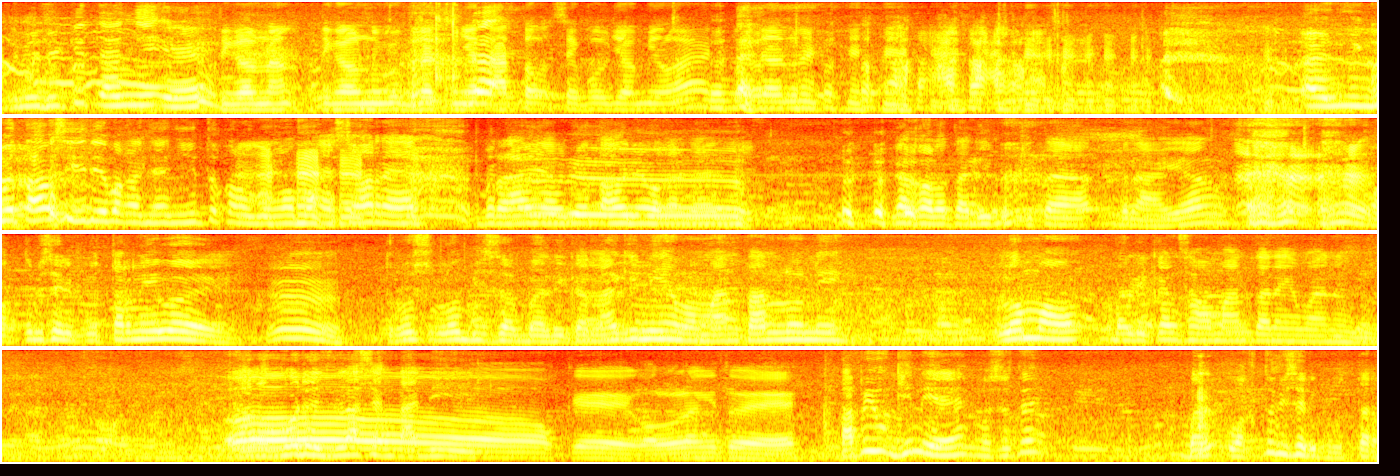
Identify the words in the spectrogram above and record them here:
ini dikit nyanyi ya Tinggal nang- tinggal nunggu berat punya tato Saiful Jamil aja badannya. anjing gue tahu sih dia bakal nyanyi itu kalau gue ngomong es coret berhayal gue tahu dia bakal nyanyi Nah kalau tadi kita berhayal, waktu bisa diputar nih woi. Hmm. Terus lo bisa balikan lagi nih sama mantan lo nih. Lo mau balikan sama mantan yang mana gue? Kalau gue udah jelas yang tadi. Oh, Oke, kalau yang itu ya. Tapi gini ya, maksudnya waktu bisa diputar.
